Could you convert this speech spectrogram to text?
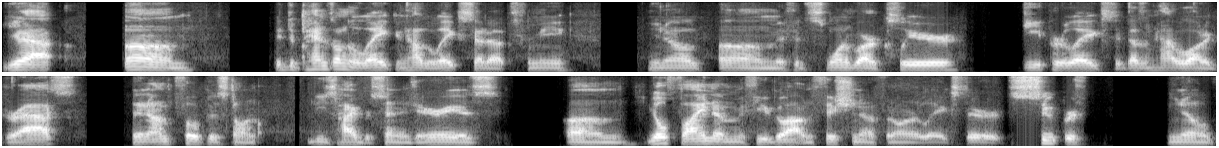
Yeah. Um it depends on the lake and how the lake's set up for me. You know, um if it's one of our clear, deeper lakes that doesn't have a lot of grass, then I'm focused on these high percentage areas. Um you'll find them if you go out and fish enough in our lakes. They're super, you know,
